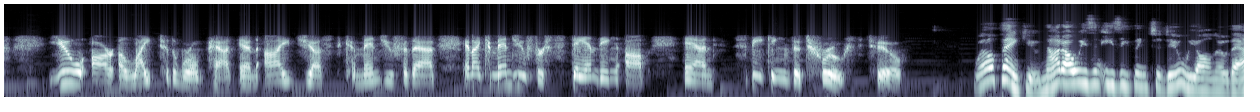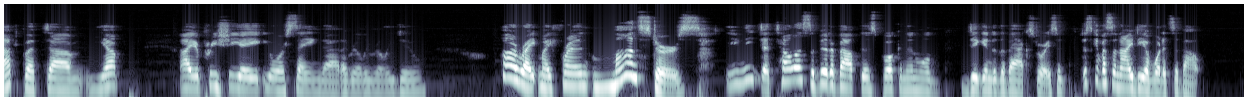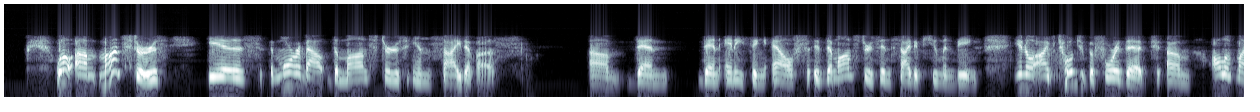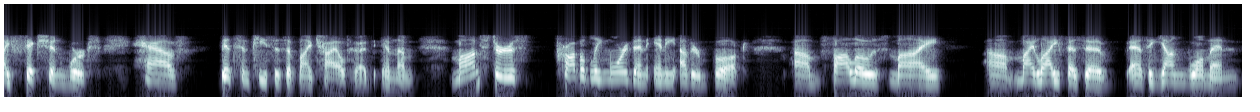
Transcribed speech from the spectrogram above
You are a light to the world, Pat, and I just commend you for that. And I commend you for standing up and speaking the truth, too. Well, thank you. Not always an easy thing to do. We all know that. But, um, yep, I appreciate your saying that. I really, really do. All right, my friend, Monsters. You need to tell us a bit about this book and then we'll dig into the backstory. So just give us an idea of what it's about. Well, um, Monsters is more about the monsters inside of us um, than than anything else. The monsters inside of human beings. You know, I've told you before that um, all of my fiction works have bits and pieces of my childhood in them. Monsters, probably more than any other book, um, follows my um, my life as a as a young woman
